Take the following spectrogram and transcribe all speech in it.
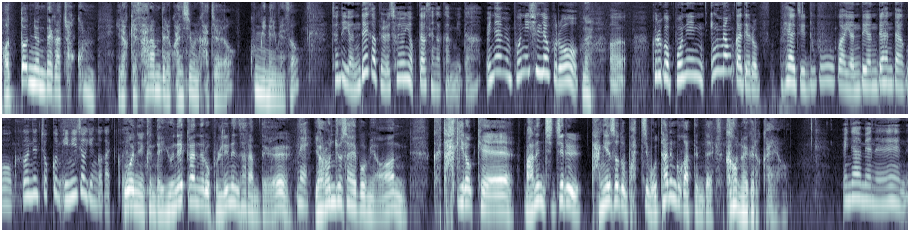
어떤 연대가 조금 이렇게 사람들의 관심을 가져요? 국민의힘에서? 저는 연대가 별 소용이 없다고 생각합니다. 왜냐하면 본인 실력으로 네. 어 그리고 본인 익명가대로 해야지 누구가 연대 연대 한다고 그거는 조금 인위적인 것 같고요. 의원님 근데 윤핵관으로 불리는 사람들 네. 여론조사해 보면 그닥 이렇게 많은 지지를 당에서도 받지 못하는 것 같은데 그건 왜 그럴까요? 왜냐하면은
